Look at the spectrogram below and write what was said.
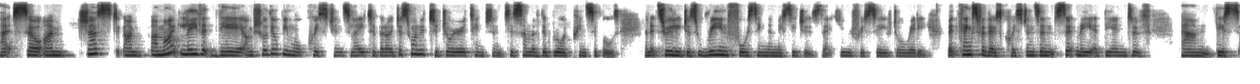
Uh, so I'm just, I might leave it there. I'm sure there'll be more questions later, but I just wanted to draw your attention to some of the broad principles. And it's really just reinforcing the messages that you've received already. But thanks for those questions. And certainly at the end of um, this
